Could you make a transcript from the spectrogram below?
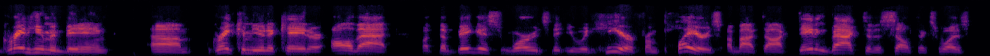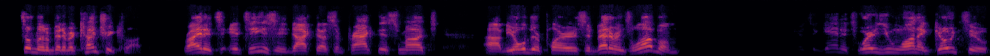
Great human being, um, great communicator, all that. But the biggest words that you would hear from players about Doc, dating back to the Celtics, was it's a little bit of a country club, right? It's it's easy. Doc doesn't practice much. Uh, the older players, the veterans love him because again, it's where you want to go to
